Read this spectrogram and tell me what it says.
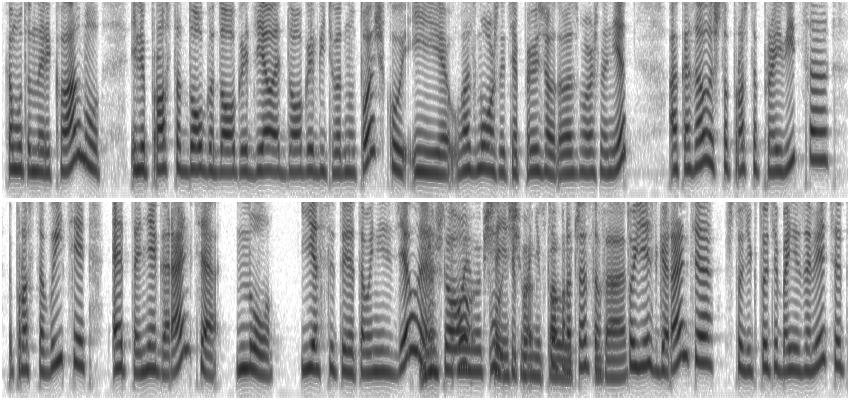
кому-то на рекламу или просто долго-долго делать, долго бить в одну точку, и, возможно, тебе повезет, а возможно, нет. Оказалось, что просто проявиться, просто выйти — это не гарантия, но если ты этого не сделаешь, ну, то, то вообще ну, ничего типа, не получится, да. то есть гарантия, что никто тебя не заметит,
